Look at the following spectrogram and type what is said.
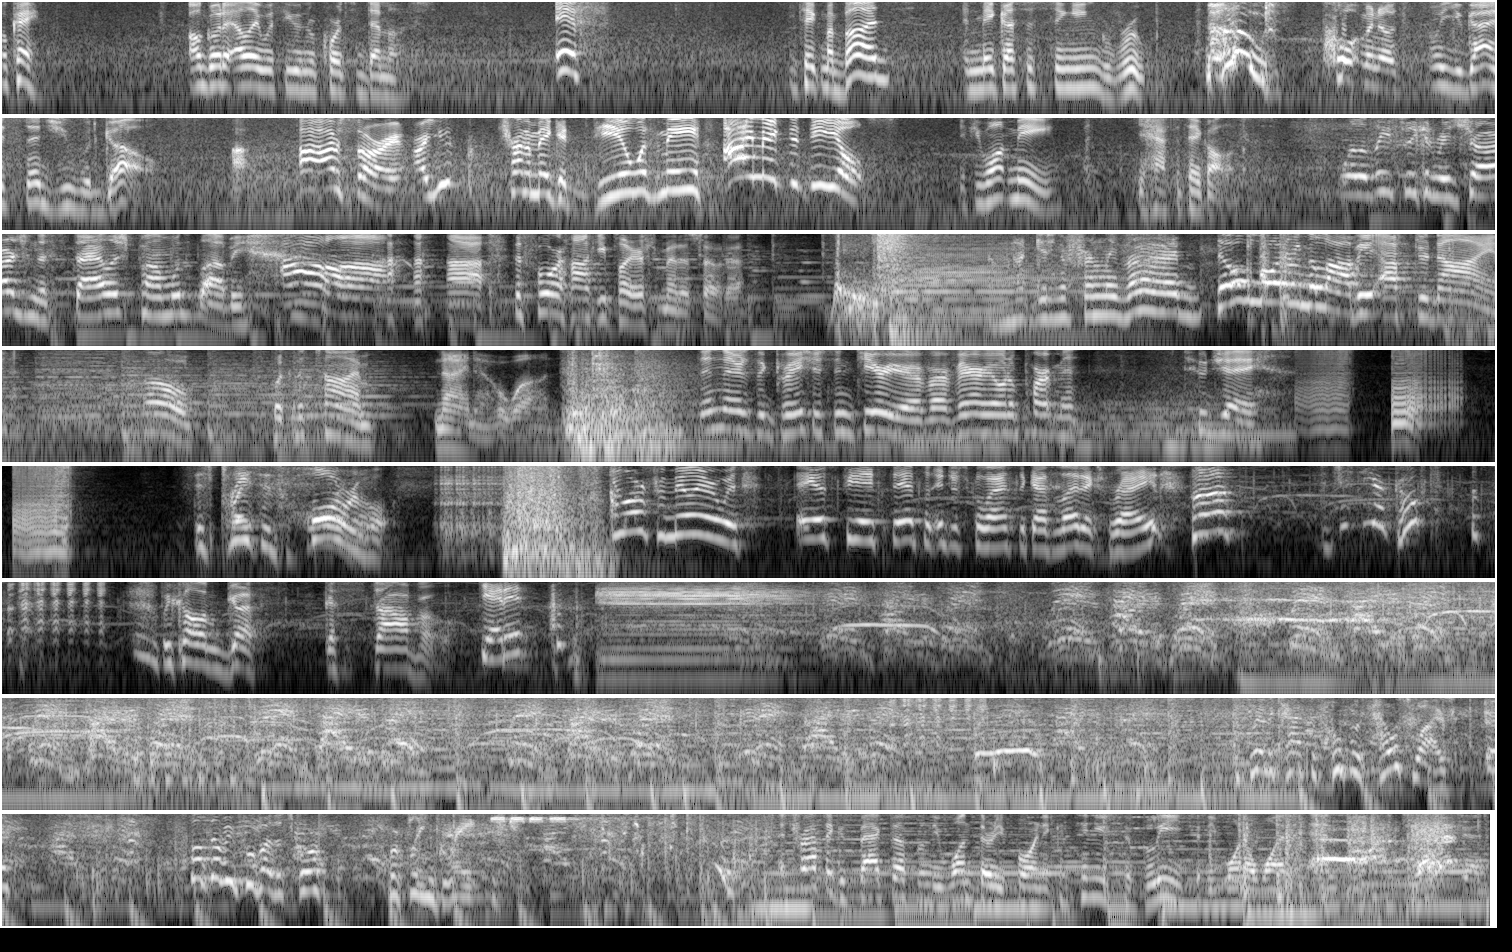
Okay. I'll go to LA with you and record some demos. If you take my buds and make us a singing group. Dude! Cortmanos. Well, you guys said you would go. Uh, I'm sorry, are you trying to make a deal with me? I make the deals! If you want me, you have to take all of us. Well, at least we can recharge in the stylish Palmwoods lobby. Ah, the four hockey players from Minnesota. I'm not getting a friendly vibe. No loitering in the lobby after nine. Oh, look at the time. 901. Then there's the gracious interior of our very own apartment, 2J. This place is horrible. You are familiar with ASPA's stance on interscholastic athletics, right? Huh? Did you see our goat? we call him Gus. Gustavo. Get it? We're playing the cast of Hopeless Housewives. well, don't be fooled by the score. We're playing great. And traffic is backed up from the 134 and it continues to bleed to the 101 and the congestion.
